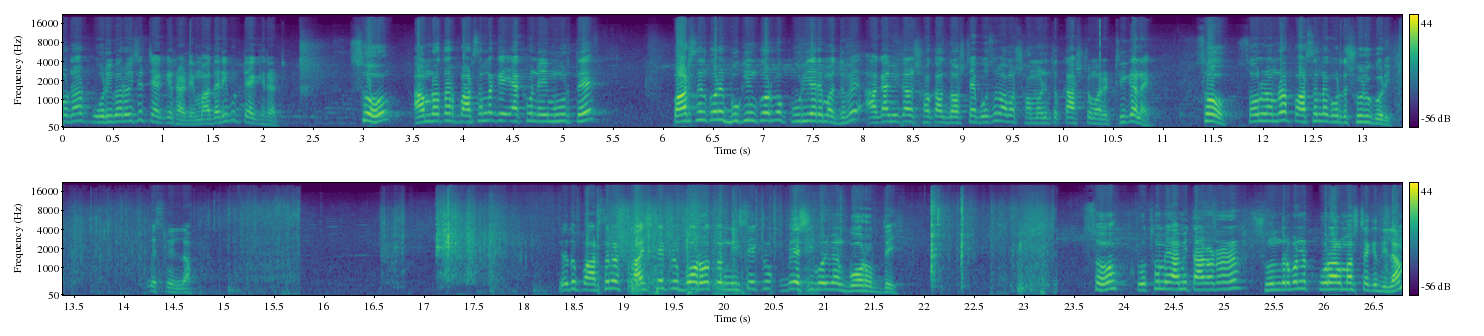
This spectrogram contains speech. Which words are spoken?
ওনার পরিবার হয়েছে ট্যাকেরহাটে মাদারীপুর ট্যাকেরহাট সো আমরা তার পার্সেলটাকে এখন এই মুহূর্তে পার্সেল করে বুকিং করব কুরিয়ারের মাধ্যমে। আগামীকাল সকাল দশটায় পৌঁছবো আমার সম্মানিত কাস্টমারের ঠিকানায়। সো চলুন আমরা পার্সেলটা করতে শুরু করি। বিসমিল্লাহ। যেহেতু পার্সেলের সাইজটা একটু বড়, তো নিচে একটু বেশি পরিমাণ বরফ দেই। সো প্রথমে আমি তার অর্ডারের সুন্দরবনের কোরাল মাছটাকে দিলাম।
